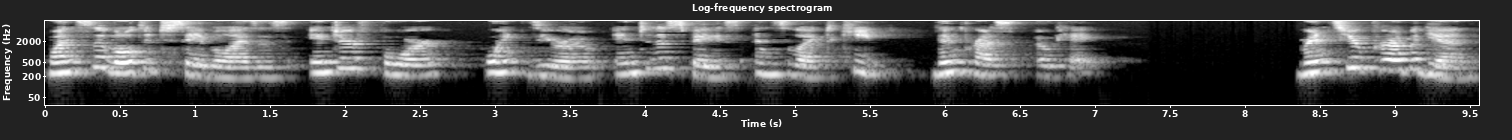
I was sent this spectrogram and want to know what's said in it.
Once the voltage stabilizes, enter 4.0 into the space and select Keep, then press OK. Rinse your probe again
